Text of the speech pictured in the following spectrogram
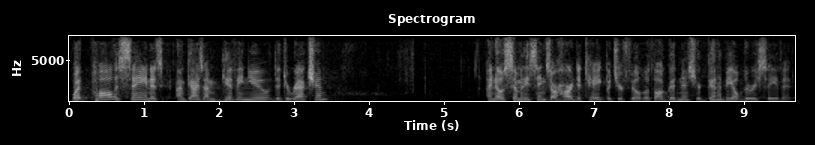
what Paul is saying is, guys, I'm giving you the direction. I know some of these things are hard to take, but you're filled with all goodness. You're going to be able to receive it.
